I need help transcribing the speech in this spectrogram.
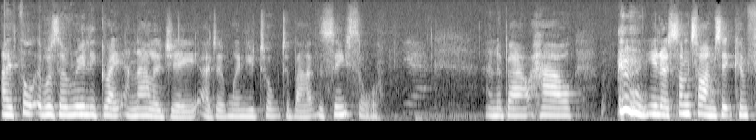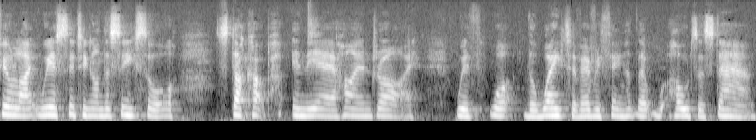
I thought it was a really great analogy, Adam, when you talked about the seesaw. And about how, you know, sometimes it can feel like we're sitting on the seesaw, stuck up in the air, high and dry, with what the weight of everything that holds us down.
